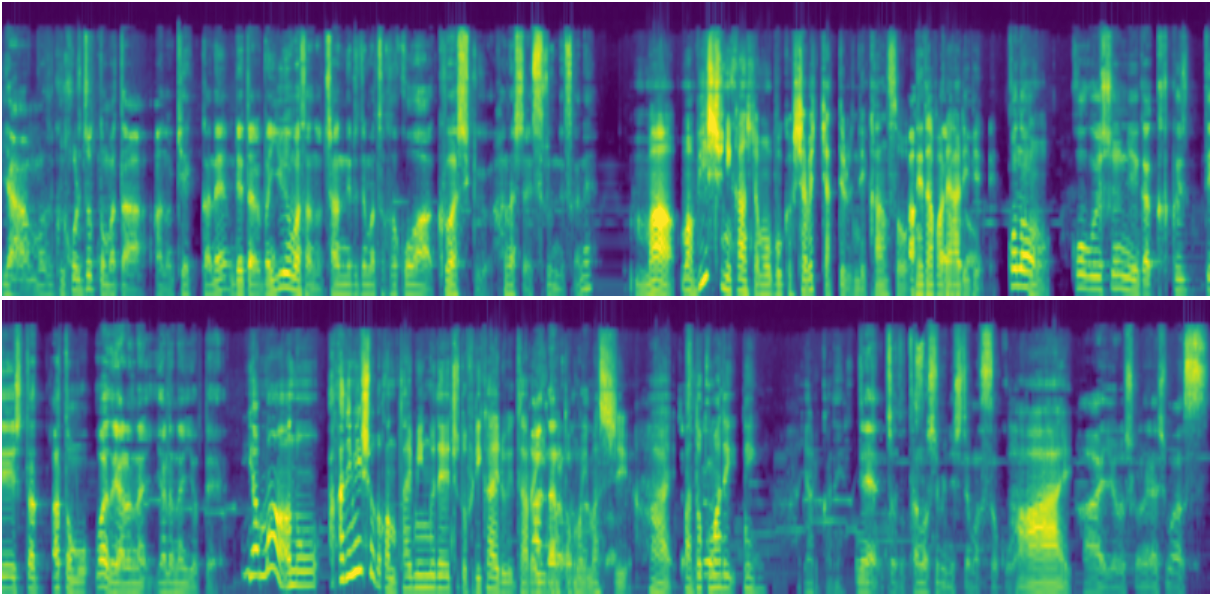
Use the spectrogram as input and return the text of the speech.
いや、もうこれちょっとまた、あの、結果ね、出たら、まあ、ゆうまさんのチャンネルでまたそこは詳しく話したりするんですかね。まあ、まあ、ウィッシュに関してはもう僕は喋っちゃってるんで、感想、あネタバレありで。このも、工具収入が確定した後も、はやらない、やらない予定。いや、まあ、あの、アカデミー賞とかのタイミングでちょっと振り返れたらいいあなと思いますし、はい。まあ、どこまでね、やるかね。ね、ちょっと楽しみにしてます、そこは。はーい。はい、よろしくお願いします。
